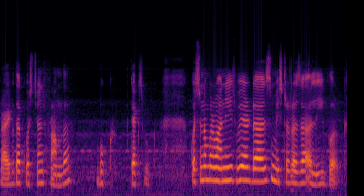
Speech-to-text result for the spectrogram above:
write the questions from the book textbook. Question number one is where does mr raza ali work?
